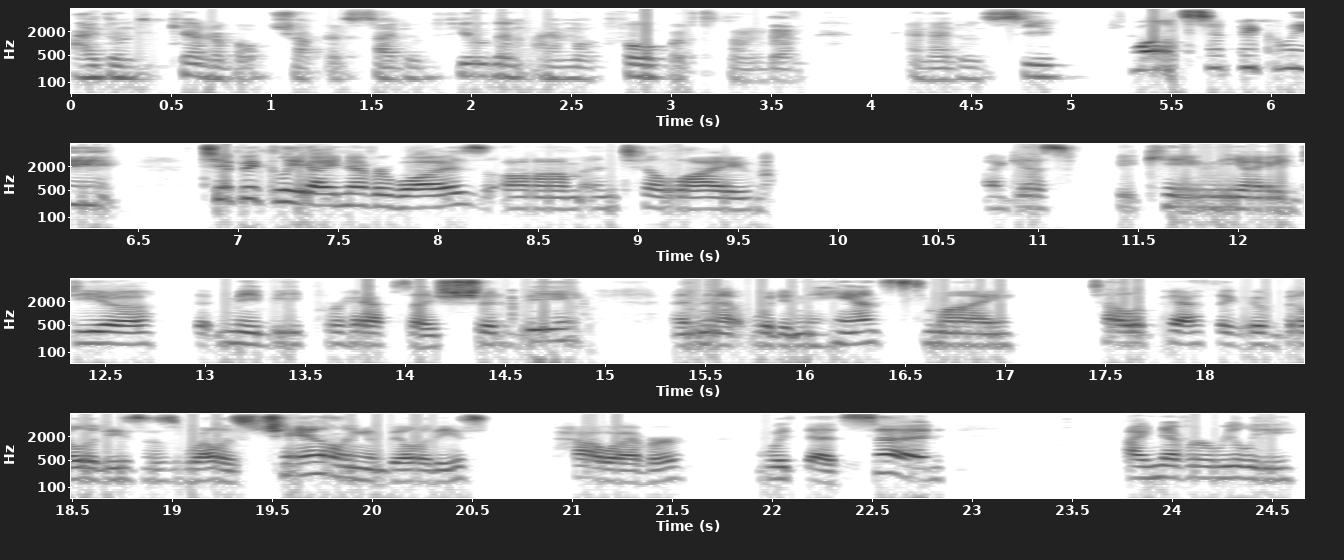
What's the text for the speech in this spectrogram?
I don't care about chakras. I don't feel them. I'm not focused on them, and I don't see. Well, typically, typically I never was um, until I, I guess, became the idea that maybe perhaps I should be, and that would enhance my telepathic abilities as well as channeling abilities. However, with that said, I never really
